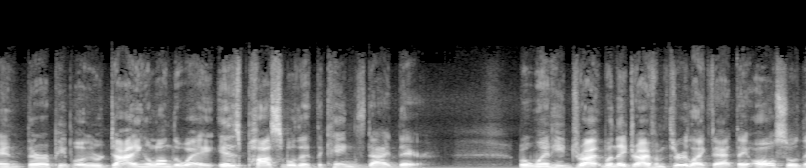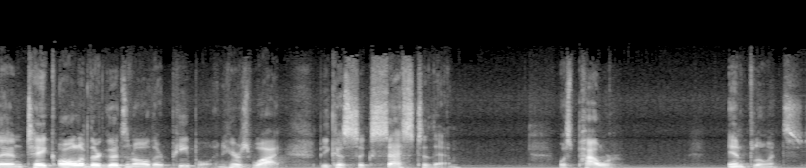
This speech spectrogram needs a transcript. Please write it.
and there are people who are dying along the way. It is possible that the kings died there. But when, he dri- when they drive them through like that, they also then take all of their goods and all their people. And here's why because success to them was power, influence,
